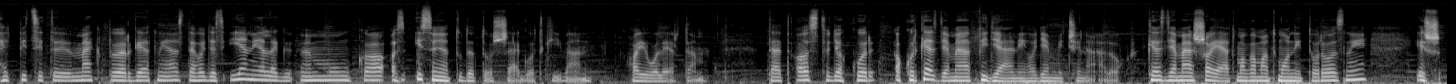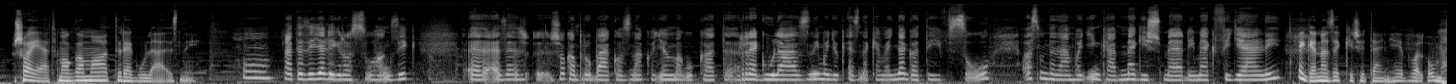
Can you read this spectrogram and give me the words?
egy picit megpörgetni ezt, de hogy az ilyen jellegű önmunka az iszonyat tudatosságot kíván, ha jól értem. Tehát azt, hogy akkor, akkor kezdjem el figyelni, hogy én mit csinálok. Kezdjem el saját magamat monitorozni, és saját magamat regulázni. Hmm, hát ez egy elég rosszul hangzik. E, ezzel sokan próbálkoznak, hogy önmagukat regulázni, mondjuk ez nekem egy negatív szó. Azt mondanám, hogy inkább megismerni, megfigyelni. Igen, az egy kicsit enyhébb valóban.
